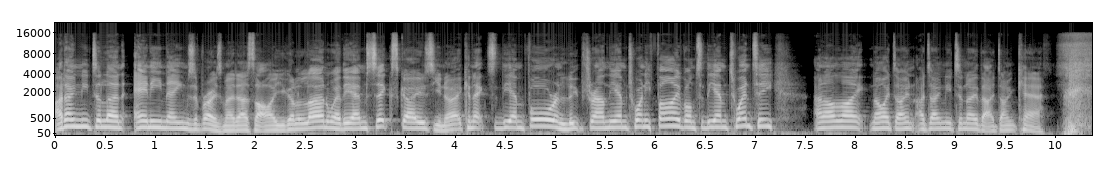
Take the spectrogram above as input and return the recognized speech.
I don't need to learn any names of roads. My dad's like, "Oh, you got to learn where the M6 goes. You know, it connects to the M4 and loops around the M25 onto the M20." And I'm like, "No, I don't. I don't need to know that. I don't care."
